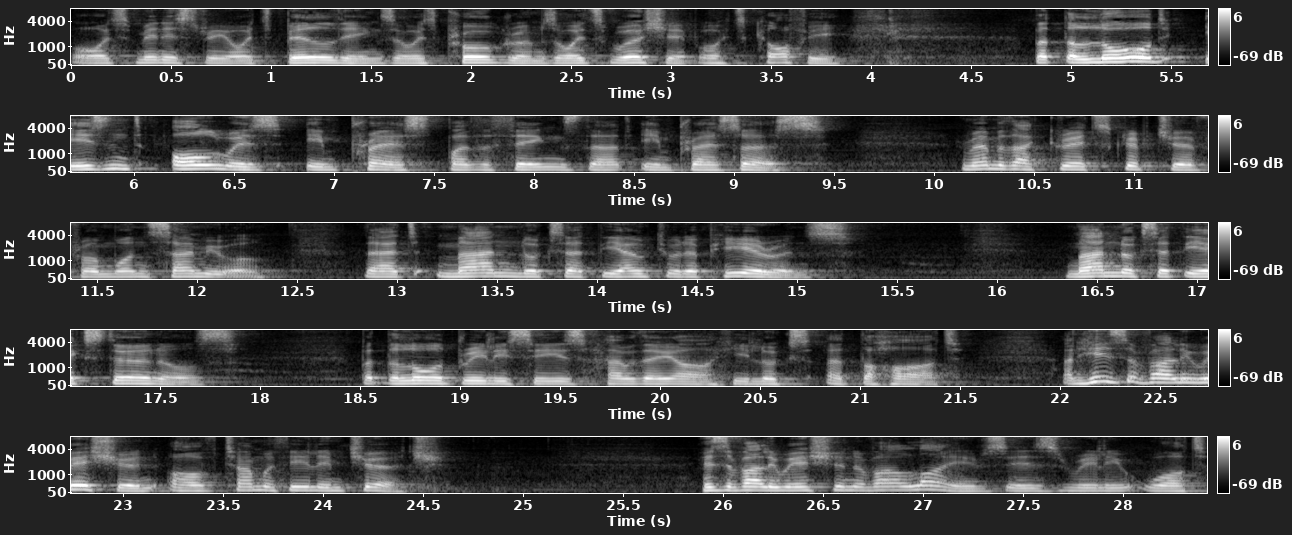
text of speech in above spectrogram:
or its ministry, or its buildings, or its programs, or its worship, or its coffee. But the Lord isn't always impressed by the things that impress us. Remember that great scripture from 1 Samuel that man looks at the outward appearance, man looks at the externals, but the Lord really sees how they are. He looks at the heart. And his evaluation of Tamworth Elim Church, his evaluation of our lives is really what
